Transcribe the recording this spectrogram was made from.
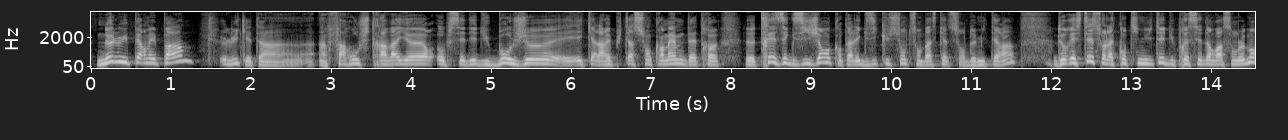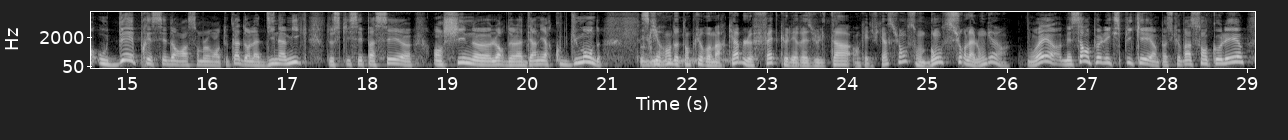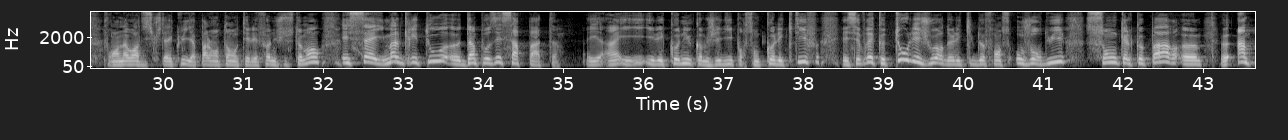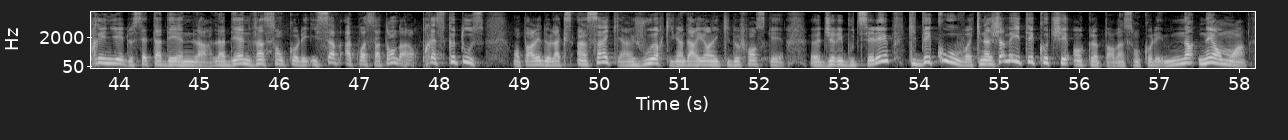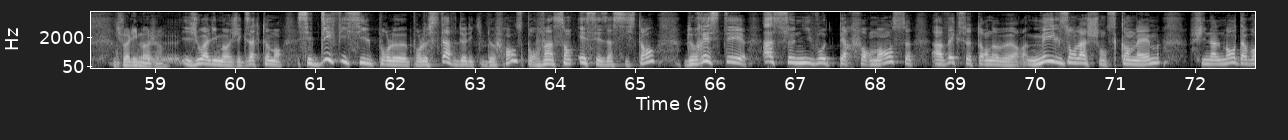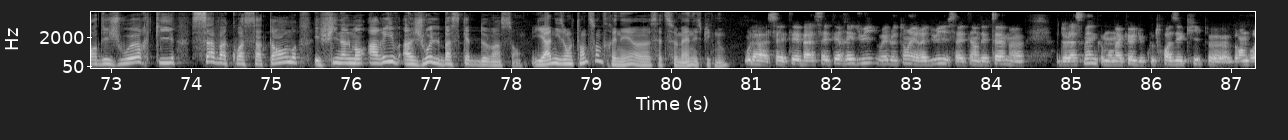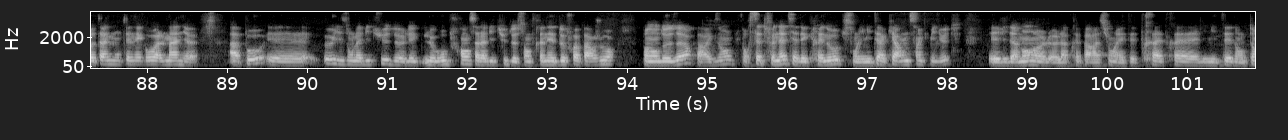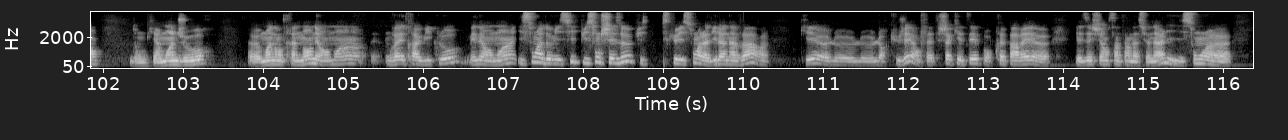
ne lui permet pas, lui qui est un, farouche travailleur, obsédé du beau jeu et, qui a la réputation quand même d'être euh, très exigeant quant à l'exécution de son basket sur demi-terrain, de rester sur la continuité du précédent rassemblement ou des précédents rassemblements, en tout cas dans la dynamique de ce qui s'est passé euh, en Chine euh, lors de la dernière Coupe du Monde. Ce qui rend d'autant plus remarquable le fait que les résultats en qualification sont bons sur la longueur. Oui, mais ça, on peut l'expliquer, hein, parce que Vincent Collet, pour en avoir discuté avec lui il n'y a pas longtemps au téléphone, justement, essaye malgré tout euh, d'imposer sa patte. Hein, il, est connu, comme je l'ai dit, pour son collectif. Et c'est vrai que tous les joueurs de l'équipe de France aujourd'hui sont quelque part euh, euh, imprégnés de cet ADN-là, l'ADN Vincent Collet. Ils savent à quoi s'attendre. Alors presque tous. On parlait de l'axe 1-5. Il y a un joueur qui vient d'arriver en équipe de France, qui est euh, Jerry Boutsele, qui découvre et qui n'a jamais été coaché en club par Vincent Collet. néanmoins, il joue à Limoges. Hein. il joue à Limoges, exactement. C'est difficile pour le pour le staff de l'équipe de France, pour Vincent et ses assistants de rester à ce niveau de performance avec ce turnover. Mais ils ont la chance quand même, finalement, d'avoir des joueurs qui savent à quoi s'attendre et finalement arrivent à jouer le basket de Vincent. Yann, ils ont le temps de s'entraîner euh, cette semaine, explique-nous. Oula, ça a été, bah, ça a été réduit. Oui, le temps est réduit. Ça a été un des thèmes euh, de la semaine, comme on accueille du coup trois équipes euh, Grande-Bretagne, Monténégro, Allemagne à Pau. Et eux, ils ont l'habitude, le groupe France a l'habitude de s'entraîner deux fois par jour pendant deux heures, par exemple. Pour cette fenêtre, il y a des créneaux qui sont limités à 45 minutes. Et évidemment, la préparation a été très, très limitée dans le temps. Donc, il y a moins de jours, euh, moins d'entraînement. Néanmoins, on va être à huis clos, mais néanmoins, ils sont à domicile, puis ils sont chez eux, puisqu'ils sont à la Villa Navarre, qui est euh, le, leur QG, en fait. Chaque été, pour préparer euh, les échéances internationales, ils sont,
